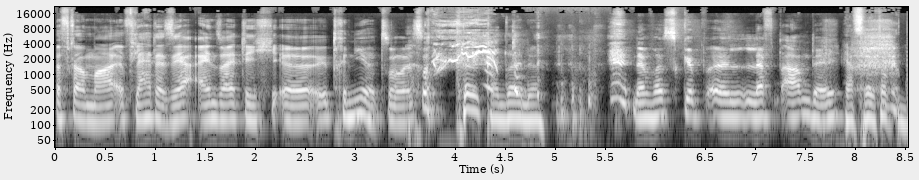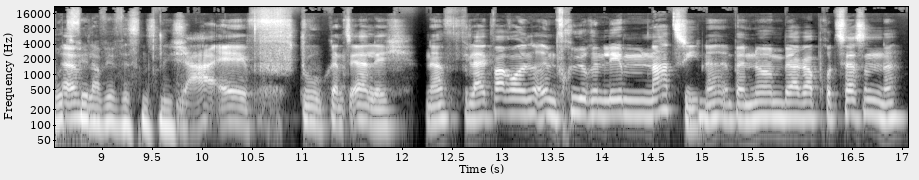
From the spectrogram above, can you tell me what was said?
öfter mal, vielleicht hat er sehr einseitig äh, trainiert, so weißt du. Kann sein, ja. Never skip äh, Left Arm Day. Ja, vielleicht auch Geburtsfehler, wir wissen es nicht. Ähm, Ja, ey, pff, du, ganz ehrlich, ne? Vielleicht war er im früheren Leben Nazi, ne? Bei Nürnberger Prozessen, ne?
